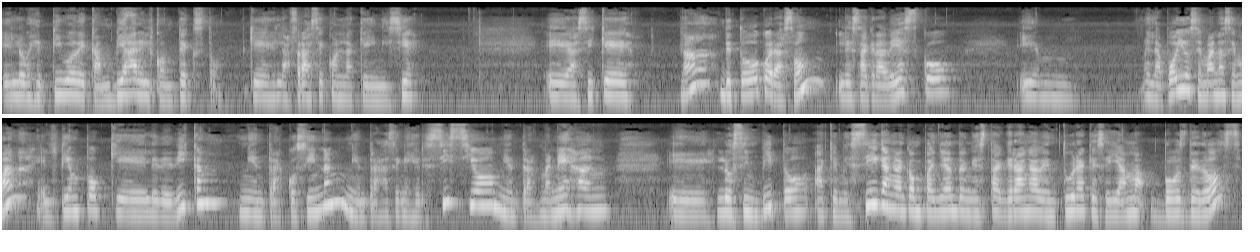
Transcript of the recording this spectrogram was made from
el objetivo de cambiar el contexto, que es la frase con la que inicié. Eh, así que, de todo corazón, les agradezco em, el apoyo semana a semana, el tiempo que le dedican mientras cocinan, mientras hacen ejercicio, mientras manejan. Eh, los invito a que me sigan acompañando en esta gran aventura que se llama Voz de Dos.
